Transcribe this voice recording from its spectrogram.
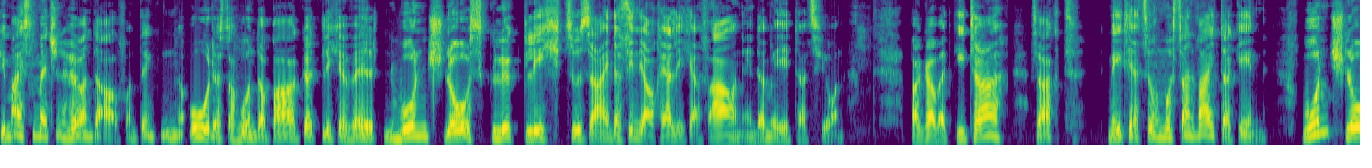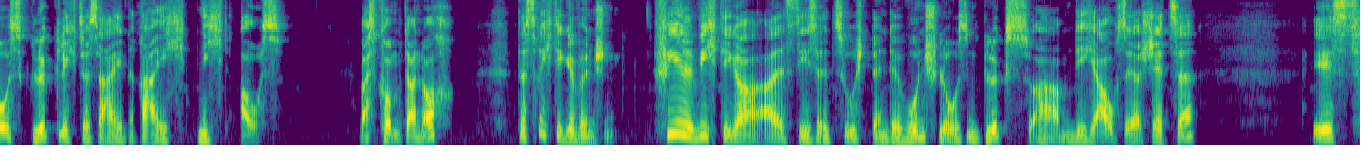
Die meisten Menschen hören da auf und denken, oh, das ist doch wunderbar, göttliche Welten, wunschlos glücklich zu sein. Das sind ja auch herrliche Erfahrungen in der Meditation. Bhagavad Gita sagt, Meditation muss dann weitergehen. Wunschlos glücklich zu sein reicht nicht aus. Was kommt da noch? Das richtige Wünschen viel wichtiger als diese Zustände wunschlosen Glücks zu haben, die ich auch sehr schätze, ist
